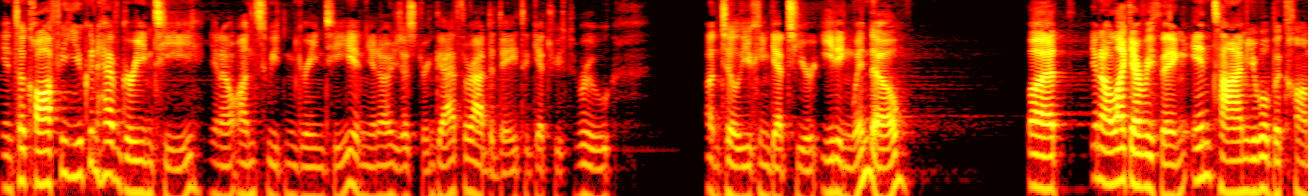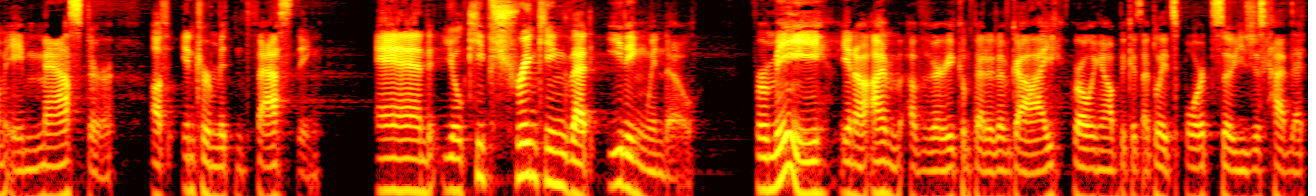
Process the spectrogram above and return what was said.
into coffee, you can have green tea, you know, unsweetened green tea, and you know, you just drink that throughout the day to get you through until you can get to your eating window. But, you know, like everything, in time you will become a master of intermittent fasting and you'll keep shrinking that eating window for me, you know, I'm a very competitive guy growing up because I played sports, so you just have that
